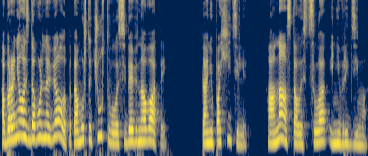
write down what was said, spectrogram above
Оборонялась довольно вяло, потому что чувствовала себя виноватой. Таню похитили, а она осталась цела и невредима.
